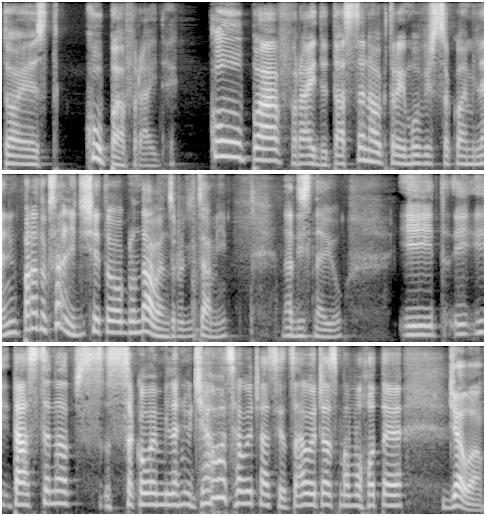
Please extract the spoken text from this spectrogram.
to jest kupa frajdy. Kupa frajdy. Ta scena, o której mówisz z Sokołem Millennium, paradoksalnie, dzisiaj to oglądałem z rodzicami na Disneyu. I, i, I, ta scena z, Sokołem Millennium działa cały czas. Ja cały czas mam ochotę. Działa.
